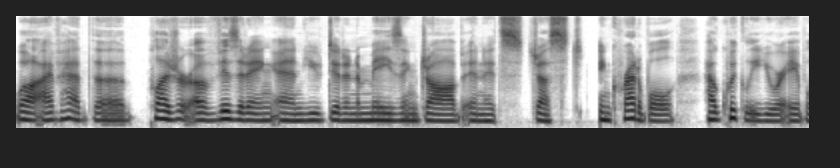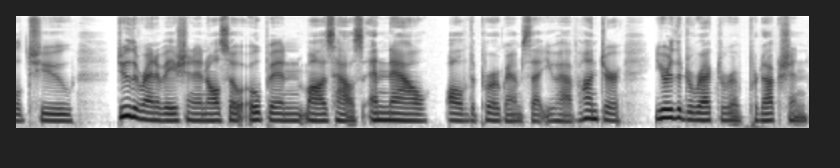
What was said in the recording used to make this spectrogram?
Well, I've had the pleasure of visiting, and you did an amazing job. And it's just incredible how quickly you were able to do the renovation and also open Ma's house, and now all of the programs that you have. Hunter, you're the director of production.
